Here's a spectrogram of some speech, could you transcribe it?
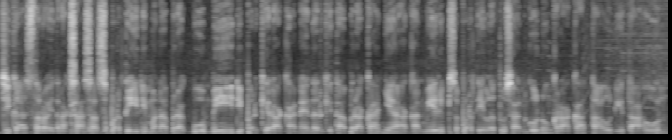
Jika asteroid raksasa seperti ini menabrak bumi, diperkirakan energi tabrakannya akan mirip seperti letusan Gunung Krakatau di tahun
